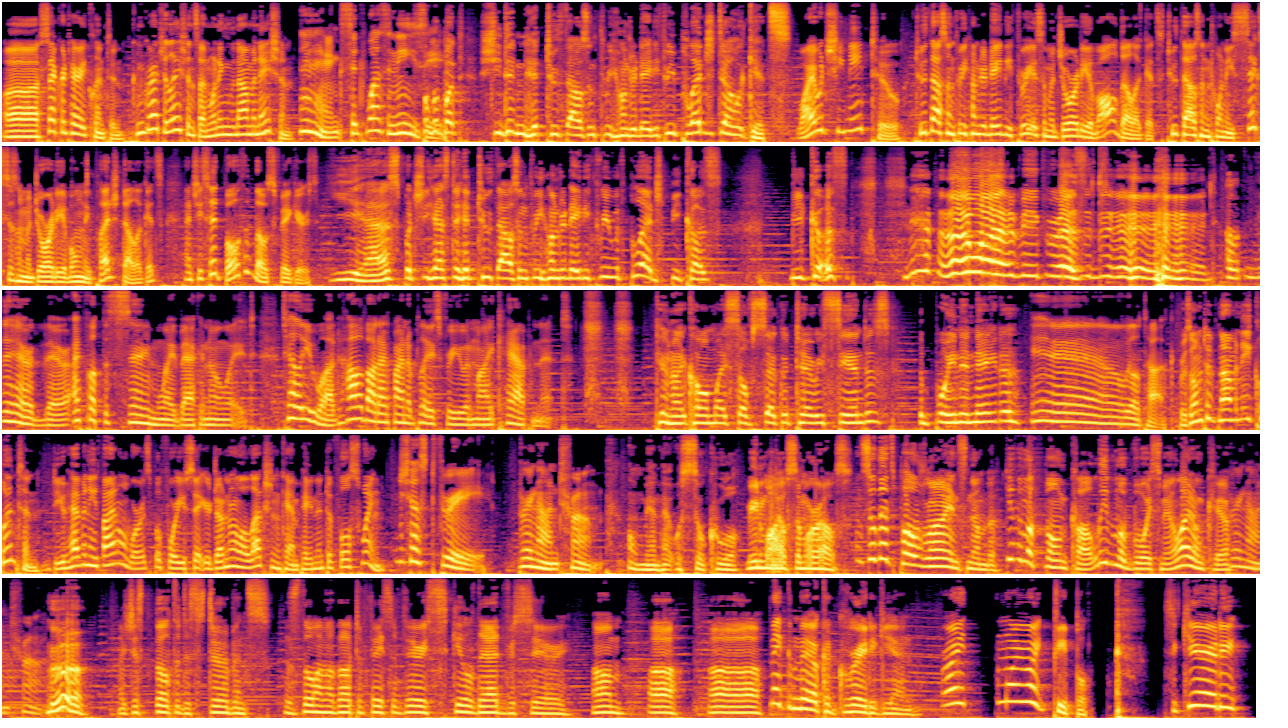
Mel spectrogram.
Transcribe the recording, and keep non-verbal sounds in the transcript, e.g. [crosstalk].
Uh, Secretary Clinton, congratulations on winning the nomination. Thanks, it wasn't easy. But, but she didn't hit 2,383 pledged delegates. Why would she need to? 2,383 is a majority of all delegates, 2,026 is a majority of only pledged delegates, and she's hit both of those figures. Yes, but she has to hit 2,383 with pledged because. Because. I want to be president. Oh, there, there. I felt the same way back in 08. Tell you what, how about I find a place for you in my cabinet? Can I call myself Secretary Sanders, the Boininator? Yeah, we'll talk. Presumptive nominee Clinton, do you have any final words before you set your general election campaign into full swing? Just three. Bring on Trump. Oh man, that was so cool. Meanwhile, somewhere else. And so that's Paul Ryan's number. Give him a phone call, leave him a voicemail, I don't care. Bring on Trump. Ugh. I just felt a disturbance, as though I'm about to face a very skilled adversary. Um, uh, uh, make America great again. Right? Am I right, people? [coughs] Security!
